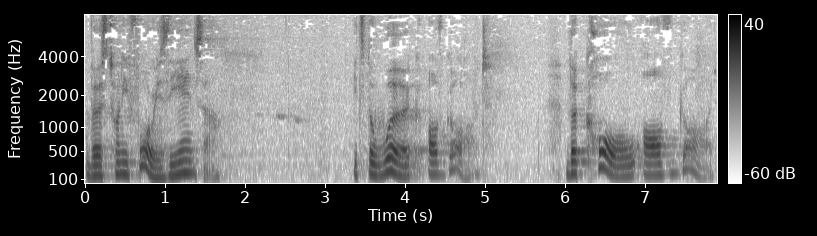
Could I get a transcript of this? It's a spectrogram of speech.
Verse 24 is the answer. It's the work of God. The call of God.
